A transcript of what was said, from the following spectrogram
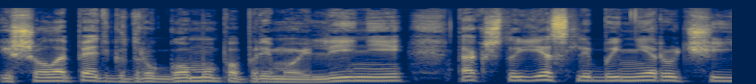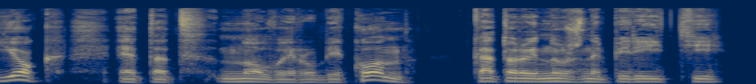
и шел опять к другому по прямой линии, так что если бы не ручеек, этот новый Рубикон, который нужно перейти,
